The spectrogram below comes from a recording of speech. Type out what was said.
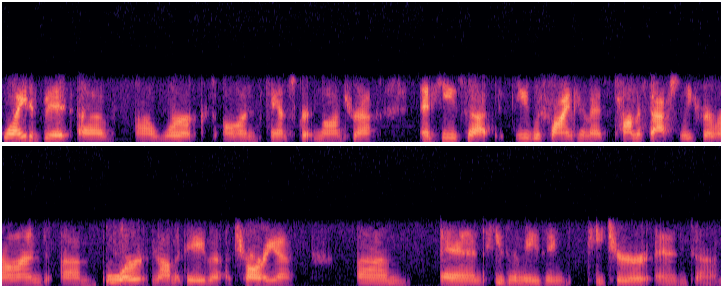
quite a bit of uh, works on Sanskrit mantra and he's uh, you would find him as Thomas Ashley Farrand um, or Namadeva Acharya, um, and he's an amazing teacher, and um,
